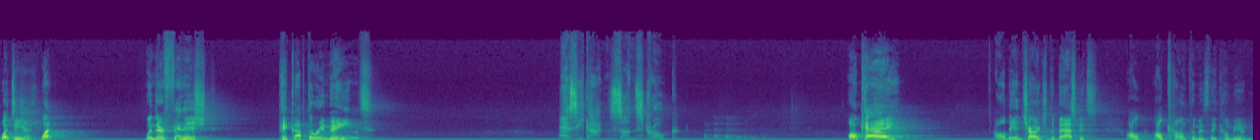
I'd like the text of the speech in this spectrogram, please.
What, Jesus? What? When they're finished, pick up the remains? Has he gotten sunstroke? okay. I'll be in charge of the baskets. I'll, I'll count them as they come in.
